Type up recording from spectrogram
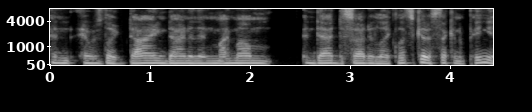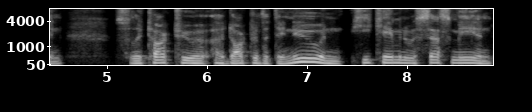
and it was like dying dying and then my mom and dad decided like let's get a second opinion so they talked to a, a doctor that they knew and he came in to assess me and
